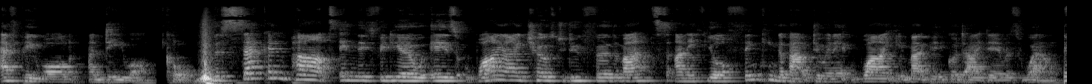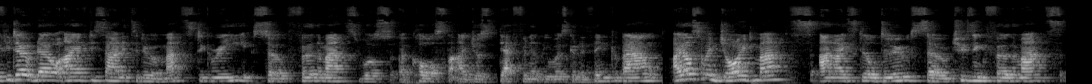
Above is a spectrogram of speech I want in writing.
FP1 and D1. Cool. The second part in this video is why I chose to do further maths and if you're thinking about doing it, why it might be a good idea as well. If you don't know, I have decided to do a maths degree, so further maths was a course that I just definitely was going to think about. I also enjoyed maths and I still do, so choosing further maths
